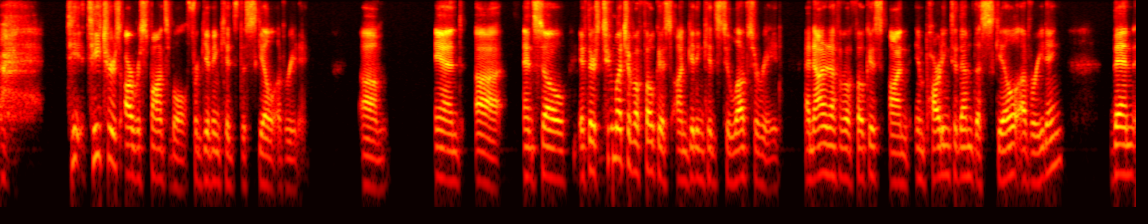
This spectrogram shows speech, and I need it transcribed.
t- teachers are responsible for giving kids the skill of reading. Um, and uh, and so if there's too much of a focus on getting kids to love to read and not enough of a focus on imparting to them the skill of reading, then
